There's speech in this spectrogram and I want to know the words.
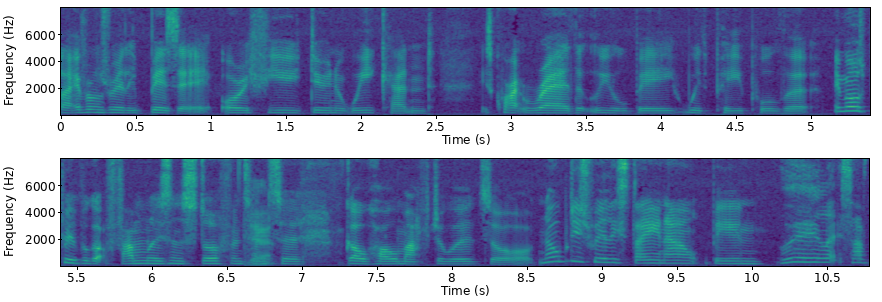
like everyone's really busy. Or if you're doing a weekend, it's quite rare that you'll be with people that. I mean, most people got families and stuff and tend Yeah. to go home afterwards. Or nobody's really staying out, being, "Hey, let's have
